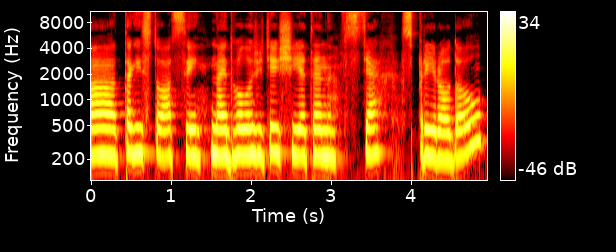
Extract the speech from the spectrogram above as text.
A takisto asi najdôležitejší je ten vzťah s prírodou,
